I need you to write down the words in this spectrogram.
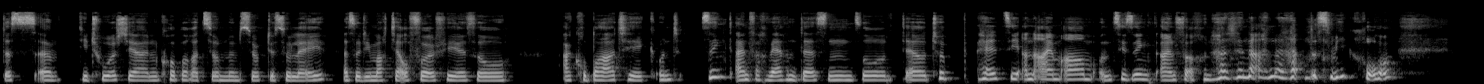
Das, äh, die Tour ist ja in Kooperation mit dem Cirque du Soleil. Also die macht ja auch voll viel so Akrobatik und singt einfach währenddessen. So, der Typ hält sie an einem Arm und sie singt einfach und hat in der anderen Hand das Mikro.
